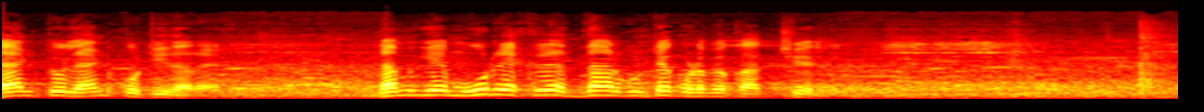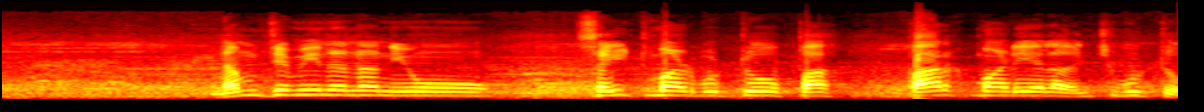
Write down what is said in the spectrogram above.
ಲ್ಯಾಂಡ್ ಟು ಲ್ಯಾಂಡ್ ಕೊಟ್ಟಿದ್ದಾರೆ. ನಮಗೆ ಮೂರು ಎಕರೆ ಹದಿನಾರು ಗುಂಟೆ ಕೊಡಬೇಕು ಆಕ್ಚುಲಿ ನಮ್ಮ ಜಮೀನನ್ನು ನೀವು ಸೈಟ್ ಮಾಡಿಬಿಟ್ಟು ಪಾರ್ಕ್ ಮಾಡಿ ಎಲ್ಲ ಹಂಚ್ಬಿಟ್ಟು,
